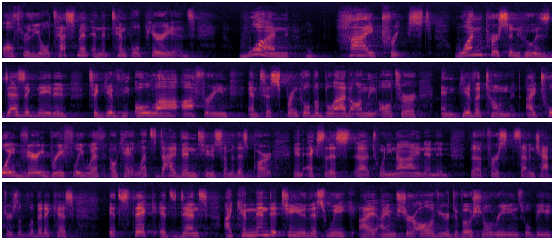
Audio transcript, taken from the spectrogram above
all through the Old Testament and the temple periods, one high priest, one person who is designated to give the Olah offering and to sprinkle the blood on the altar and give atonement. I toyed very briefly with okay, let's dive into some of this part in Exodus uh, 29 and in the first seven chapters of Leviticus. It's thick, it's dense. I commend it to you this week. I, I am sure all of your devotional readings will be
